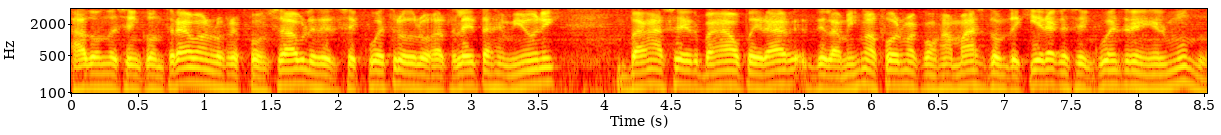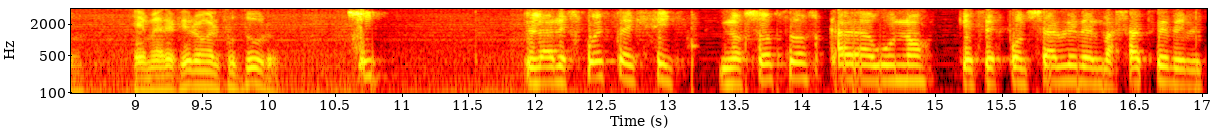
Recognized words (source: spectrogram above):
a donde se encontraban los responsables del secuestro de los atletas en Múnich, van a hacer, van a operar de la misma forma con Hamas donde quiera que se encuentren en el mundo. Eh, me refiero en el futuro. Sí, la respuesta es sí. Nosotros, cada uno que es responsable del masacre del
